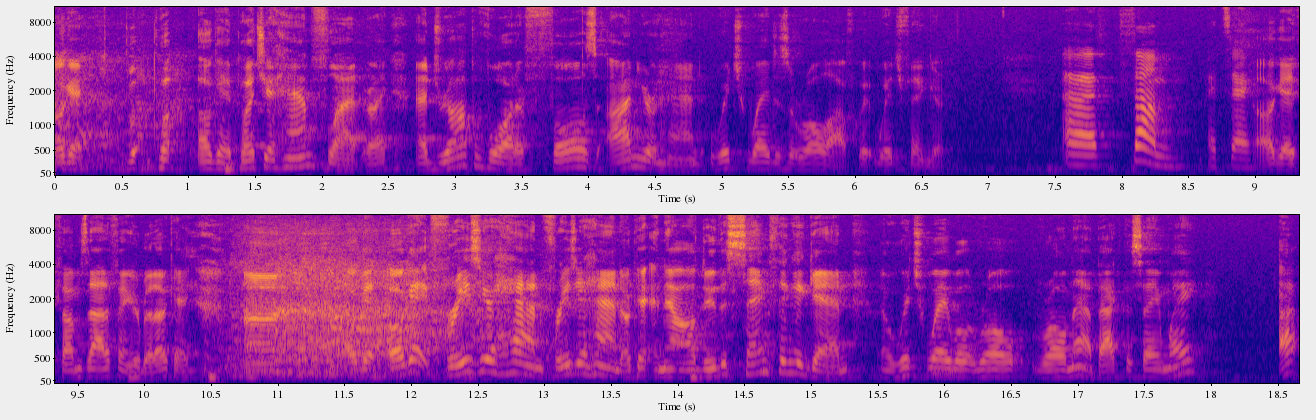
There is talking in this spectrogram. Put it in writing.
Okay, okay. Put your hand flat, right? A drop of water falls on your hand. Which way does it roll off? Which, which finger? Uh, thumb, I'd say. Okay, thumb's not a finger, but okay. Uh, okay, okay. Freeze your hand. Freeze your hand. Okay, and now I'll do the same thing again. Now, which way will it roll roll now? Back the same way? Ah,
